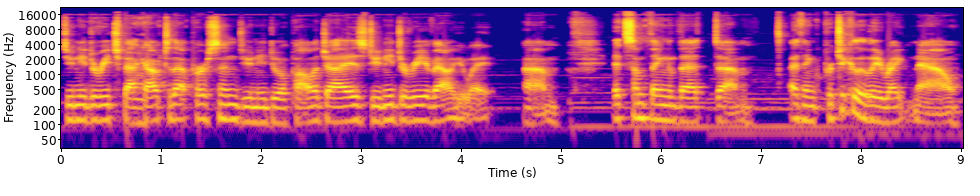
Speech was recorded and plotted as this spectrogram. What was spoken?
Do you need to reach back out to that person? Do you need to apologize? Do you need to reevaluate? Um, it's something that um, I think, particularly right now,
